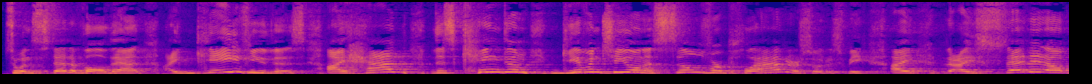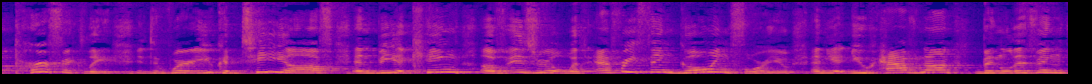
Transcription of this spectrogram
So instead of all that, I gave you this. I had this kingdom given to you on a silver platter, so to speak. I, I set it up perfectly where you could tee off and be a king of Israel with everything going for you. And yet you have not been living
